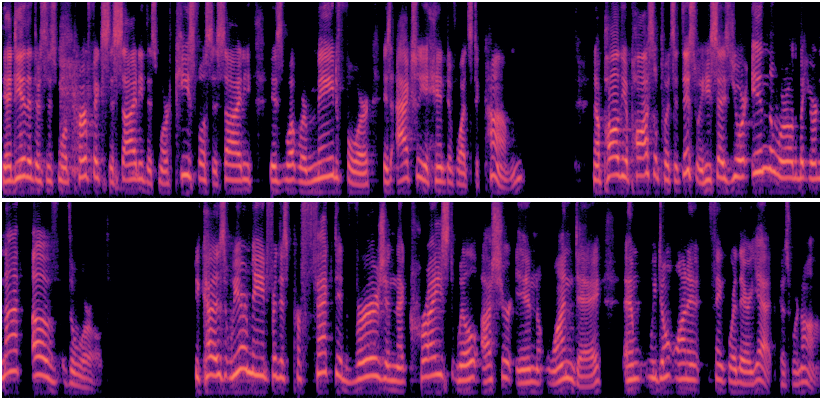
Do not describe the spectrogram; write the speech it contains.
The idea that there's this more perfect society this more peaceful society is what we're made for is actually a hint of what's to come. Now paul the apostle puts it this way. He says you're in the world but you're not of the world because we are made for this perfected version that Christ will usher in one day. And we don't want to think we're there yet because we're not.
